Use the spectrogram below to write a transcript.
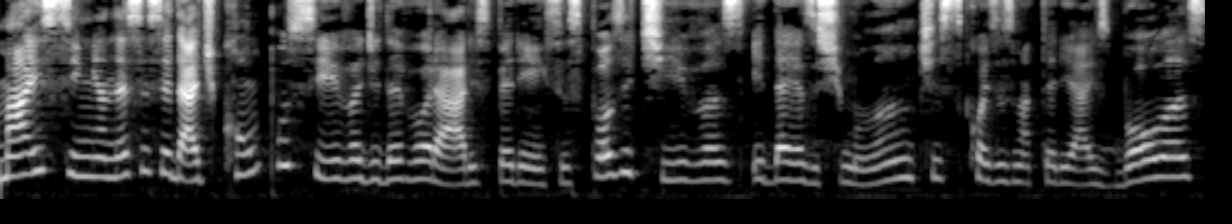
mas sim a necessidade compulsiva de devorar experiências positivas, ideias estimulantes, coisas materiais boas,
